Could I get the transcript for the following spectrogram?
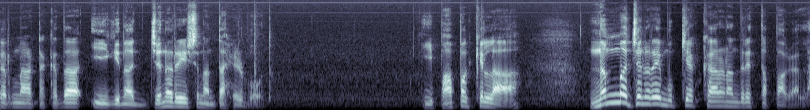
ಕರ್ನಾಟಕದ ಈಗಿನ ಜನರೇಷನ್ ಅಂತ ಹೇಳ್ಬೋದು. ಈ ಪಾಪಕ್ಕೆಲ್ಲ ನಮ್ಮ ಜನರೇ ಮುಖ್ಯ ಕಾರಣ ಅಂದರೆ ತಪ್ಪಾಗಲ್ಲ.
